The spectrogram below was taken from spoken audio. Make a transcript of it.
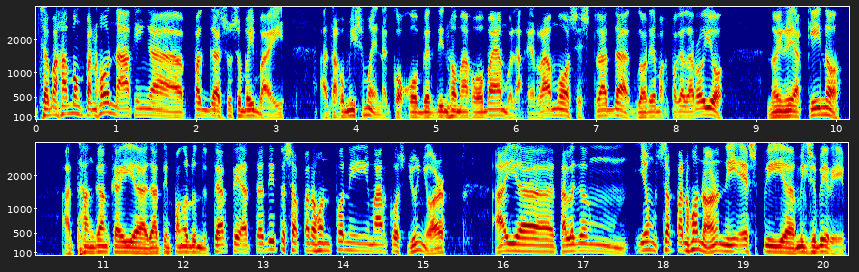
sa mahabang panahon na aking ah, pagsusubaybay at ako mismo ay nagko-cover din ho mga kababayan mula kay Ramos, Estrada, Gloria Macapagal Arroyo, Noynoy Aquino at hanggang kay ah, dating Pangulong Duterte at ah, dito sa panahon po ni Marcos Jr. ay ah, talagang yung sa panahon no, ni SP uh, Migzubiri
